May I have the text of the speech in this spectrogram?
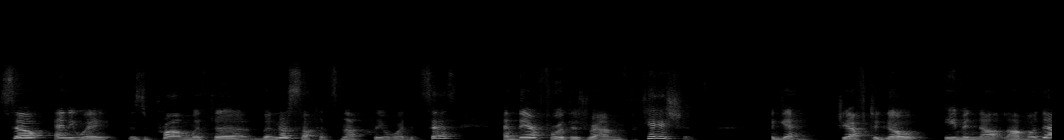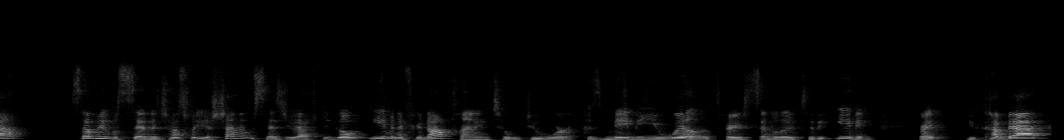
So anyway, there's a problem with the, the Nusach. It's not clear what it says and therefore there's ramifications. Again, do you have to go even not lavoda? Some people say the Tosfot Yeshanim says you have to go even if you're not planning to do work, because maybe you will. It's very similar to the eating, right? You come back,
